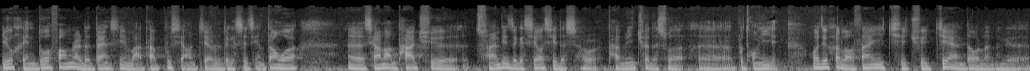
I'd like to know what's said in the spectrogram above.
有很多方面的担心吧，他不想介入这个事情。当我。呃，想让他去传递这个消息的时候，他明确的说，呃，不同意。我就和老三一起去见到了那个，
